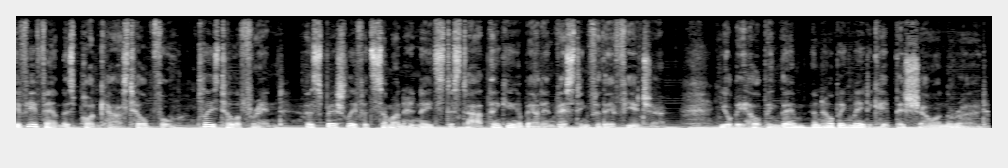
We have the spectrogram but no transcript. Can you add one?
If you found this podcast helpful, please tell a friend, especially if it's someone who needs to start thinking about investing for their future. You'll be helping them and helping me to keep this show on the road.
